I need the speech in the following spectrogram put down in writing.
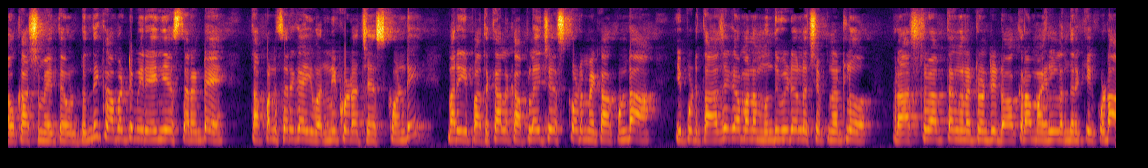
అవకాశం అయితే ఉంటుంది. కాబట్టి మీరు ఏం చేస్తారంటే తప్పనిసరిగా ఇవన్నీ కూడా చేసుకోండి. మరి ఈ పథకాలకు అప్లై చేసుకోవడమే కాకుండా ఇప్పుడు తాజాగా మనం ముందు వీడియోలో చెప్పినట్లు రాష్ట్ర వ్యాప్తంగా ఉన్నటువంటి డోక్రా మహిళలందరికీ కూడా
